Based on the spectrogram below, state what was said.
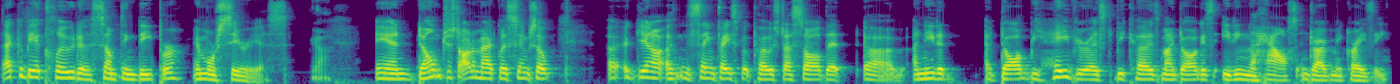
that could be a clue to something deeper and more serious Yeah. and don't just automatically assume. So, uh, again, in the same Facebook post, I saw that uh, I need a, a dog behaviorist because my dog is eating the house and driving me crazy.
